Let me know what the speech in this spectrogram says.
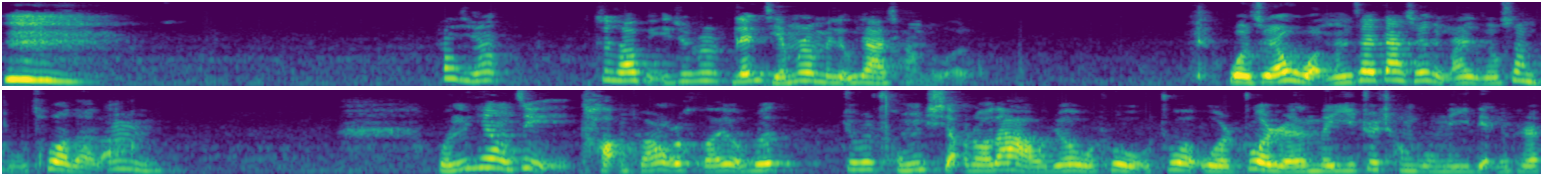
嗯还行，至少比就是连节目都没留下强多了。我觉得我们在大学里面已经算不错的了。嗯。我那天我自己躺床，我就合计，我说就是从小到大，我觉得我说我做我做人唯一最成功的一点就是，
